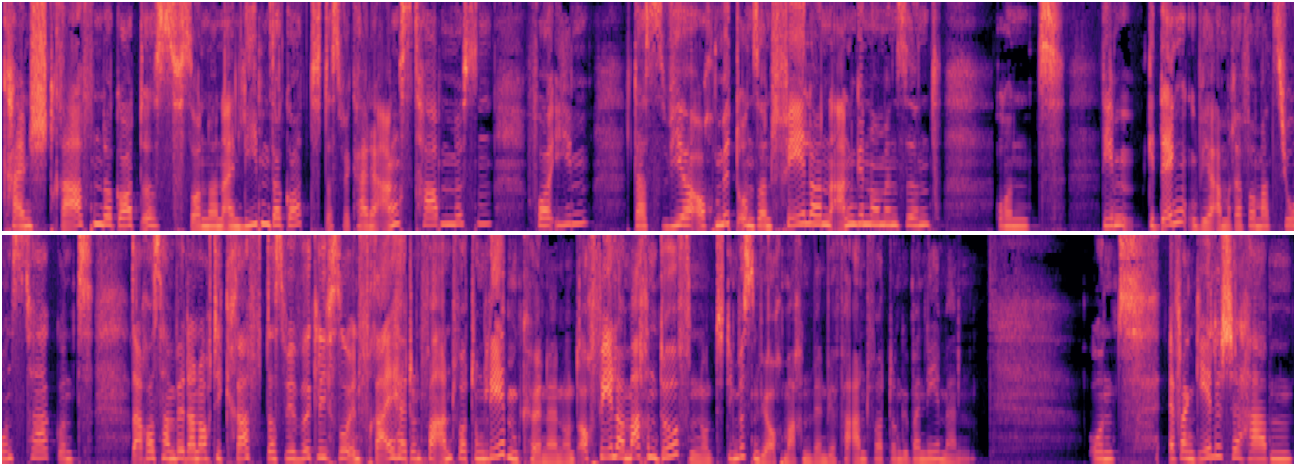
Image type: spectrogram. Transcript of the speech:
kein strafender Gott ist, sondern ein liebender Gott, dass wir keine Angst haben müssen vor ihm, dass wir auch mit unseren Fehlern angenommen sind und dem gedenken wir am Reformationstag und daraus haben wir dann auch die Kraft, dass wir wirklich so in Freiheit und Verantwortung leben können und auch Fehler machen dürfen und die müssen wir auch machen, wenn wir Verantwortung übernehmen. Und Evangelische haben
